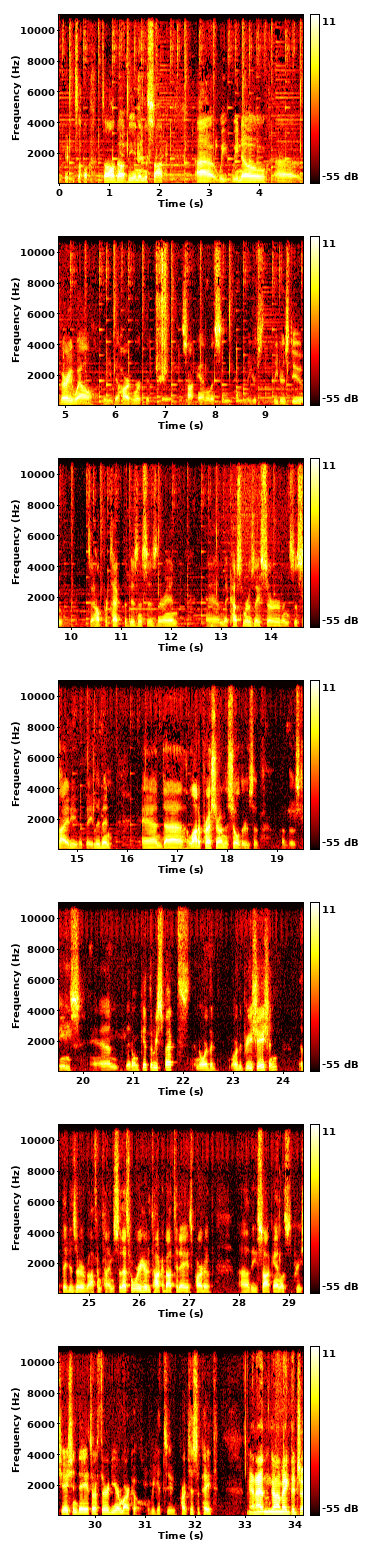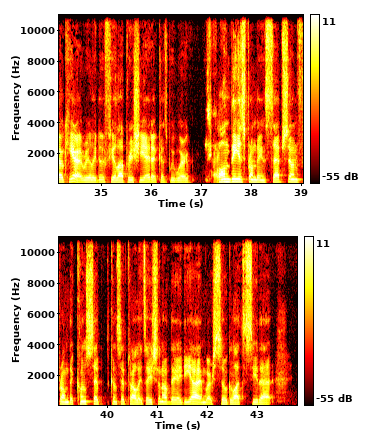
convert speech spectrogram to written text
it's all it's all about being in the SOC. Uh, we we know uh, very well the, the hard work that the, the SOC analysts and, and, leaders leaders do to help protect the businesses they're in and the customers they serve and society that they live in, and uh, a lot of pressure on the shoulders of, of those teams, and they don't get the respect nor the nor the appreciation that they deserve oftentimes. So that's what we're here to talk about today as part of uh, the SOC Analyst Appreciation Day. It's our third year, Marco, where we get to participate and I'm gonna make the joke here. I really do feel appreciated because we were right. on these from the inception, from the concept conceptualization of the idea, and we're so glad to see that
